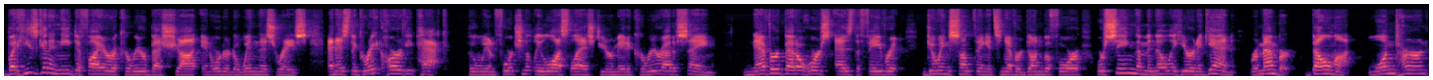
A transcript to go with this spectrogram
but he's going to need to fire a career best shot in order to win this race. And as the great Harvey Pack, who we unfortunately lost last year, made a career out of saying, never bet a horse as the favorite doing something it's never done before. We're seeing the Manila here. And again, remember, Belmont, one turn,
